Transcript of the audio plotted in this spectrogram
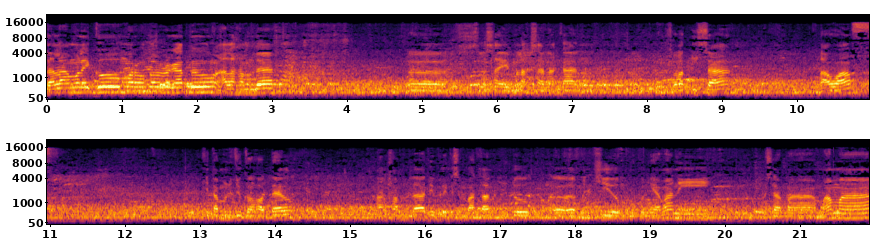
Assalamualaikum warahmatullahi wabarakatuh. Alhamdulillah uh, selesai melaksanakan sholat isya, tawaf. Kita menuju ke hotel. Alhamdulillah diberi kesempatan untuk uh, mencium rukun yamani bersama mama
